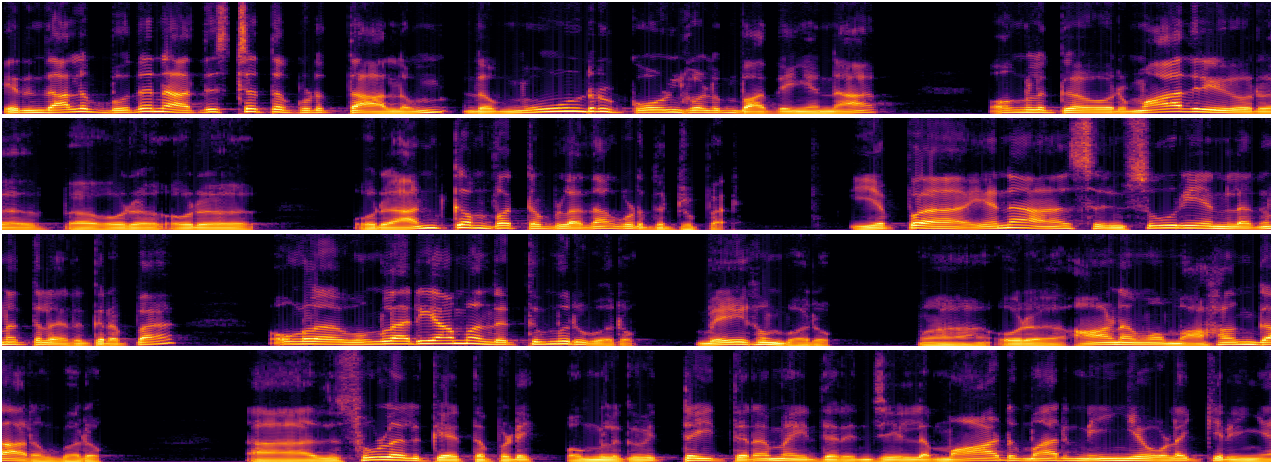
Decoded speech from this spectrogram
இருந்தாலும் புதன் அதிர்ஷ்டத்தை கொடுத்தாலும் இந்த மூன்று கோள்களும் பார்த்தீங்கன்னா உங்களுக்கு ஒரு மாதிரி ஒரு ஒரு ஒரு ஒரு அன்கம்ஃபர்டபுளாக தான் கொடுத்துட்ருப்பார். எப்போ ஏன்னா சூரியன் லக்னத்தில் இருக்கிறப்ப உங்களை உங்களை அறியாமல் அந்த திமிரு வரும். வேகம் வரும். ஒரு ஆணவம் அகங்காரம் வரும். அது சூழலுக்கு ஏற்றபடி உங்களுக்கு வித்தை திறமை தெரிஞ்சு இல்லை மாடு மாதிரி நீங்கள் உழைக்கிறீங்க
